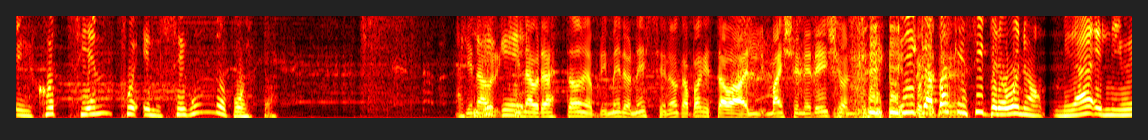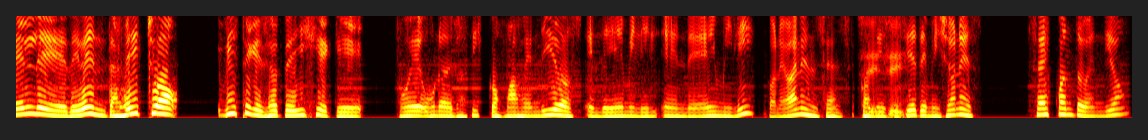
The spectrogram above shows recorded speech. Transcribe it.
el Hot 100 fue el segundo puesto. Así ¿Quién, que hab- que- quién habrá estado en el primero en ese, no? Capaz que estaba el My Generation. Y después capaz que sí, pero bueno, mirá el nivel de, de ventas. De hecho, viste que yo te dije que fue uno de los discos más vendidos, el de Emily, el de Lee con Evanescence, con Sí, sí. 17 millones. ¿Sabes cuánto vendió?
